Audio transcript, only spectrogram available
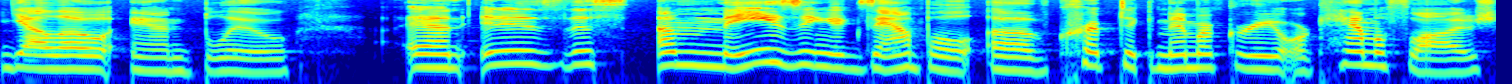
yellow, and blue. And it is this amazing example of cryptic mimicry or camouflage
